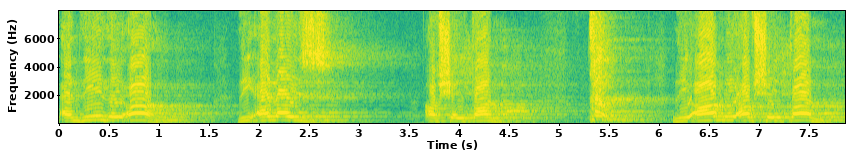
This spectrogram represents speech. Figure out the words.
and there they are, the allies of shaitan, the army of shaitan.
